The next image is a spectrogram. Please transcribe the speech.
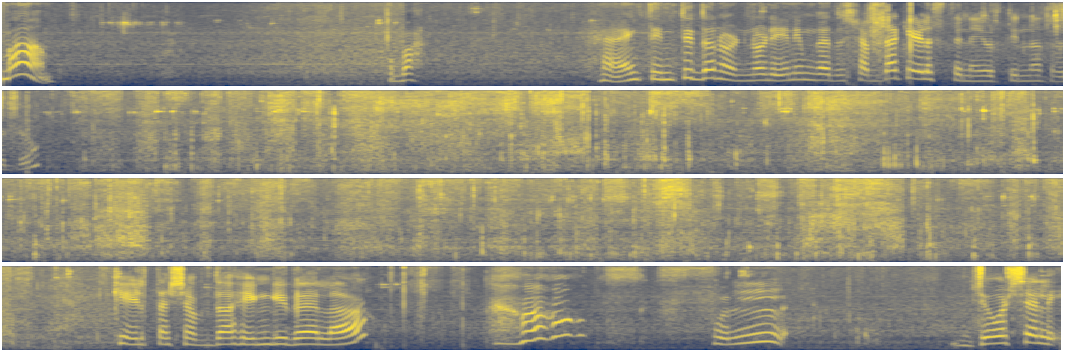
ಬಾ. ಬಾ. ಹೆಂಗೆ ತಿಂತಿದ್ದ ನೋಡಿ ನೋಡಿ ನಿಮ್ಗೆ ಅದ್ರ ಶಬ್ದ ಕೇಳಿಸ್ತೇನೆ ಇವ್ರು ತಿನ್ನೋದ್ರದ್ದು. ಕೇಳ್ತಾ ಶಬ್ದ ಹೆಂಗಿದೆ ಅಲ್ಲ? ಫುಲ್ ಜೋಶಲ್ಲಿ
